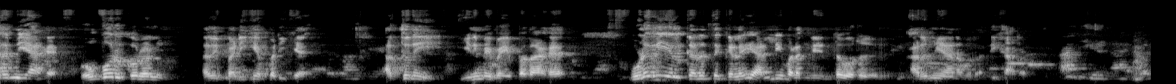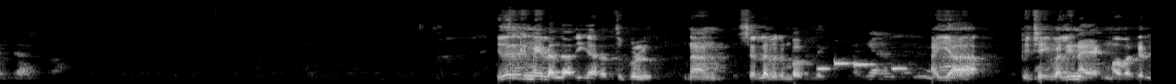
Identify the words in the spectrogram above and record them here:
அருமையாக ஒவ்வொரு குரலும் அதை படிக்க படிக்க அத்துணை இனிமை வைப்பதாக உளவியல் கருத்துக்களை அள்ளி வழங்குகின்ற ஒரு அருமையான ஒரு அதிகாரம். இதற்கு மேல் அந்த அதிகாரத்துக்குள் நான் செல்ல விரும்பவில்லை. ஐயா பிச்சை வள்ளிநாயகம் அவர்கள்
